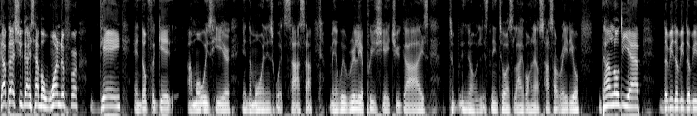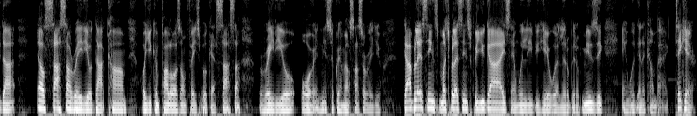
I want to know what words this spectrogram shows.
God bless you guys. Have a wonderful day. And don't forget, I'm always here in the mornings with Sasa. Man, we really appreciate you guys to you know listening to us live on El Sasa Radio. Download the app www.elsasaradio.com or you can follow us on Facebook at Sasa Radio or on Instagram El Sasa Radio. God blessings, much blessings for you guys, and we'll leave you here with a little bit of music, and we're gonna come back. Take care.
